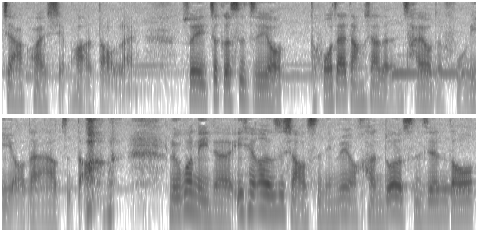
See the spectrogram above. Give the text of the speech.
加快显化的到来。所以这个是只有活在当下的人才有的福利哦，大家要知道。如果你的一天二十四小时里面有很多的时间都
